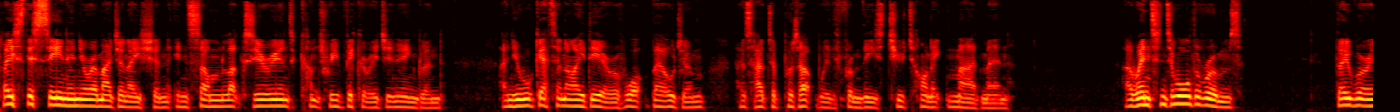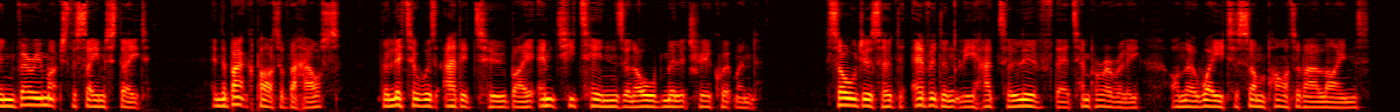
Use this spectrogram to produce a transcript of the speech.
Place this scene in your imagination in some luxuriant country vicarage in England, and you will get an idea of what Belgium has had to put up with from these Teutonic madmen. I went into all the rooms. They were in very much the same state. In the back part of the house, the litter was added to by empty tins and old military equipment. Soldiers had evidently had to live there temporarily on their way to some part of our lines.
